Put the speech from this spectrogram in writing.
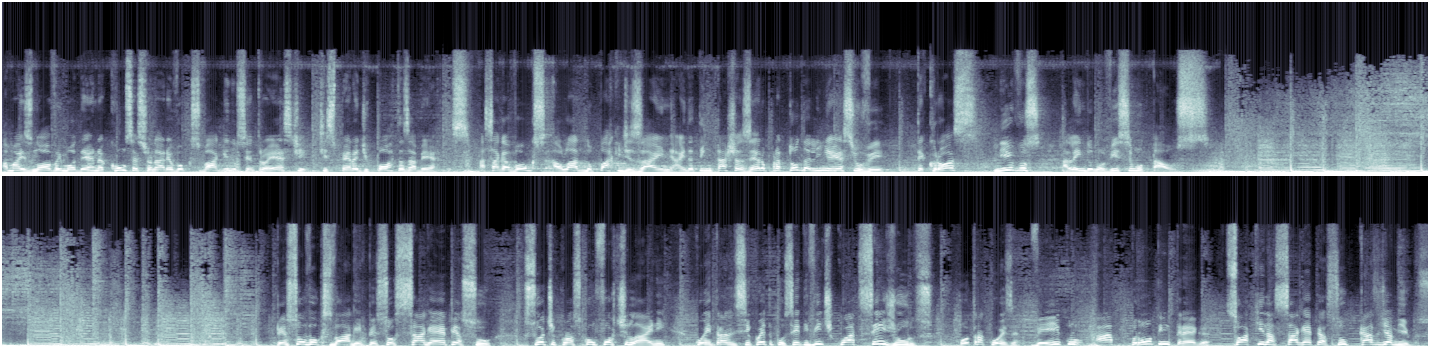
A mais nova e moderna concessionária Volkswagen no Centro-Oeste te espera de portas abertas. A Saga Volks, ao lado do Parque Design, ainda tem taxa zero para toda a linha SUV, T-Cross, Nivus, além do novíssimo Taos. Pensou Volkswagen, pensou Saga EP Sul, sua T-Cross Comfortline com entrada de 50% e 24 sem juros. Outra coisa, veículo à pronta entrega. Só aqui na Saga Sul, Casa de Amigos.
